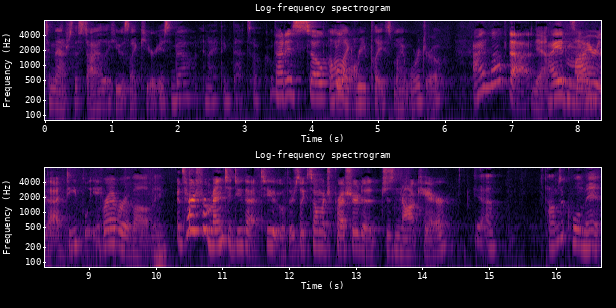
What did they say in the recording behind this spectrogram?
to match the style that he was like curious about and i think that's so cool That is so cool. i want to like replace my wardrobe I love that. Yeah, I admire that deeply. forever evolving It's hard for men to do that too. There's like so much pressure to just not care. yeah tom's a cool man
